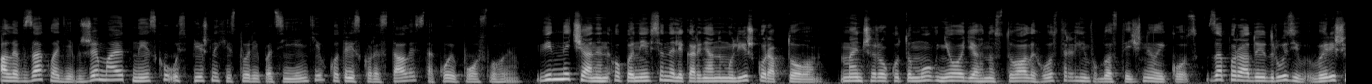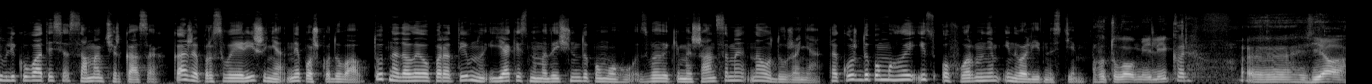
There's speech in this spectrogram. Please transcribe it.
але в закладі вже мають низку успішних історій пацієнтів, котрі скористались такою послугою. Вінничанин опинився на лікарняному ліжку раптово. Менше року тому в нього діагностували гострий лімфобластичний лейкоз. За порадою друзів вирішив лікуватися саме в Черкасах. Каже, про своє рішення не пошкодував. Тут надали оперативну і якісну медичну допомогу з великими шансами на одужання. Також допомогли із оформленням інвалідності. Готував мій лікар. Е, Я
